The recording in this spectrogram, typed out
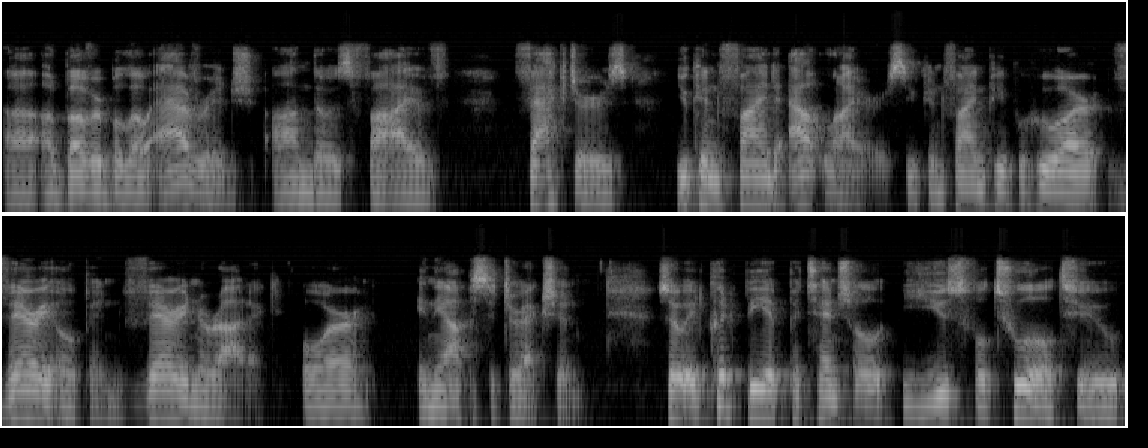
uh, above or below average on those five factors you can find outliers. You can find people who are very open, very neurotic, or in the opposite direction. So it could be a potential useful tool to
